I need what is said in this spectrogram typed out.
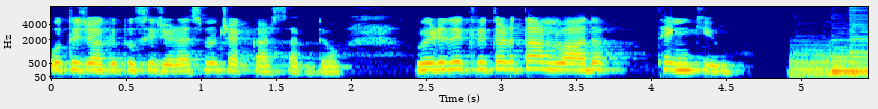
ਉੱਥੇ ਜਾ ਕੇ ਤੁਸੀਂ ਜਿਹੜਾ ਇਸ ਨੂੰ ਚੈੱਕ ਕਰ ਸਕਦੇ ਹੋ। ਵੀਡੀਓ ਦੇਖਣ ਲਈ ਤੁਹਾਡਾ ਧੰਨਵਾਦ। Thank you Thank you.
